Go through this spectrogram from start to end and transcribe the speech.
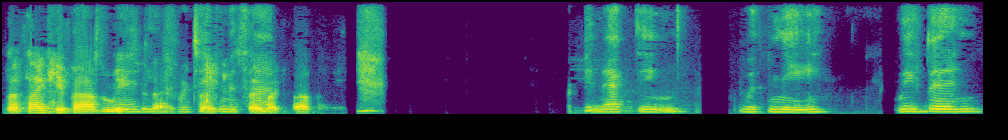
But thank you for having me today. For thank you so much for connecting with me. We've been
